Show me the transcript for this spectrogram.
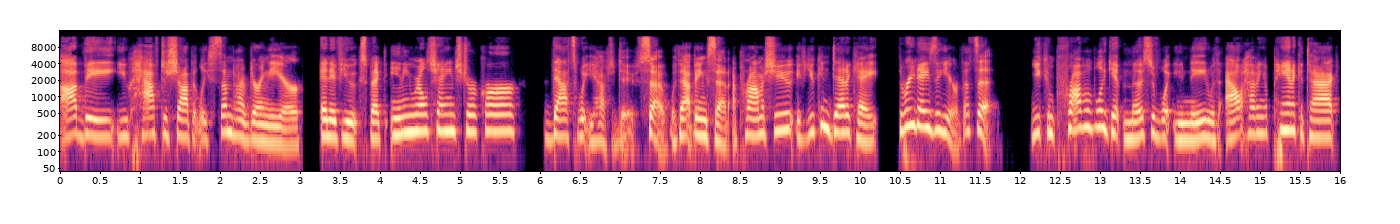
obvi you have to shop at least sometime during the year. And if you expect any real change to occur, that's what you have to do. So, with that being said, I promise you, if you can dedicate three days a year, that's it. you can probably get most of what you need without having a panic attack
